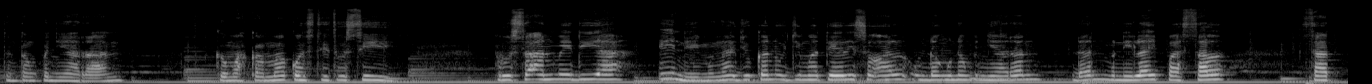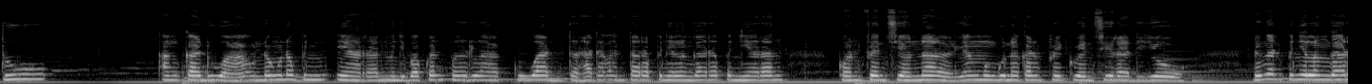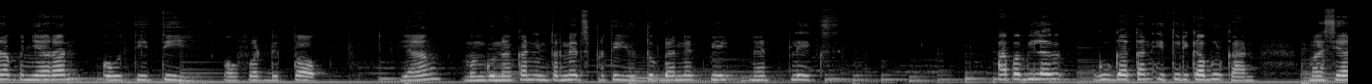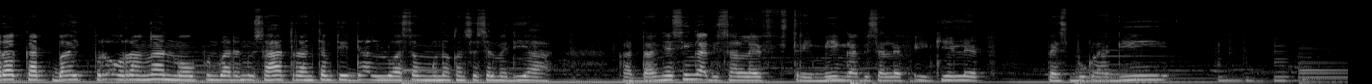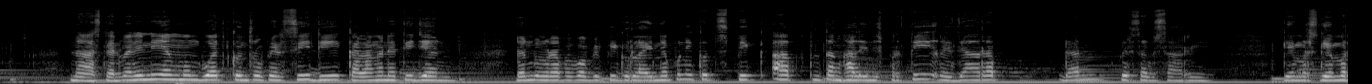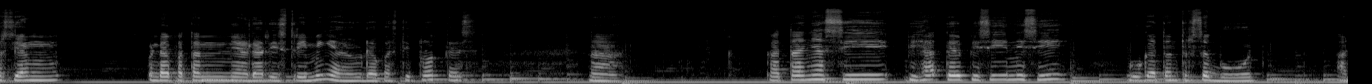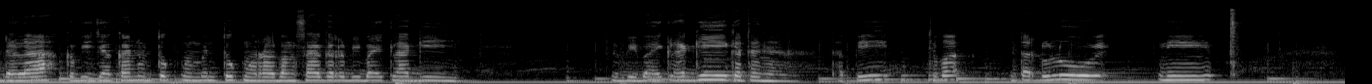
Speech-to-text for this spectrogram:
tentang penyiaran ke Mahkamah Konstitusi. Perusahaan media ini mengajukan uji materi soal Undang-Undang Penyiaran dan menilai pasal 1 angka 2 Undang-Undang Penyiaran menyebabkan perlakuan terhadap antara penyelenggara penyiaran konvensional yang menggunakan frekuensi radio dengan penyelenggara penyiaran OTT over the top yang menggunakan internet seperti YouTube dan Netflix. Apabila gugatan itu dikabulkan, masyarakat baik perorangan maupun badan usaha terancam tidak leluasa menggunakan sosial media. Katanya sih nggak bisa live streaming, nggak bisa live IG, live Facebook lagi. Nah, statement ini yang membuat kontroversi di kalangan netizen dan beberapa public figure lainnya pun ikut speak up tentang hal ini seperti Reza Arab dan Pirsa Besari gamers-gamers yang pendapatannya dari streaming ya udah pasti protes. Nah, katanya si pihak televisi ini sih gugatan tersebut adalah kebijakan untuk membentuk moral bangsa agar lebih baik lagi. Lebih baik lagi katanya. Tapi coba ntar dulu nih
